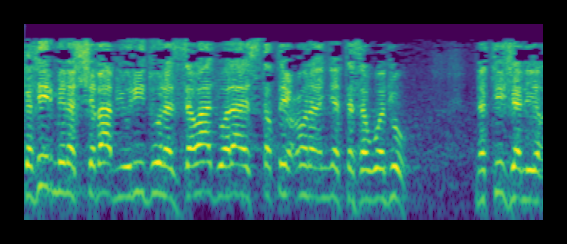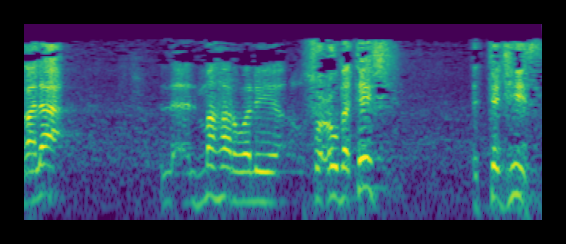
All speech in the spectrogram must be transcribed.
كثير من الشباب يريدون الزواج ولا يستطيعون أن يتزوجوا. نتيجة لغلاء المهر ولصعوبة؟ التجهيز.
